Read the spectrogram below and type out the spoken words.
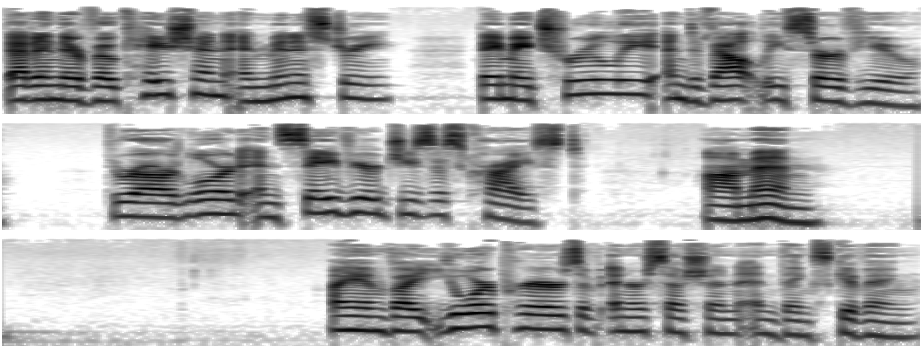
that in their vocation and ministry they may truly and devoutly serve you. Through our Lord and Savior Jesus Christ. Amen. I invite your prayers of intercession and thanksgiving.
